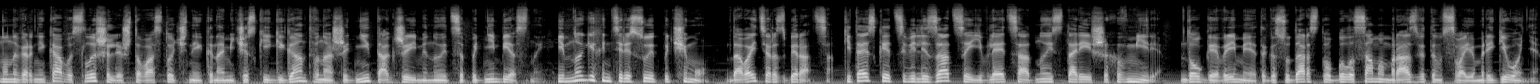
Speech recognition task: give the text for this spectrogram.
Но наверняка вы слышали, что восточный экономический гигант в наши дни также именуется Поднебесный. И многих интересует почему. Давайте разбираться. Китайская цивилизация является одной из старейших в мире. Долгое время это государство было самым развитым в своем регионе регионе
